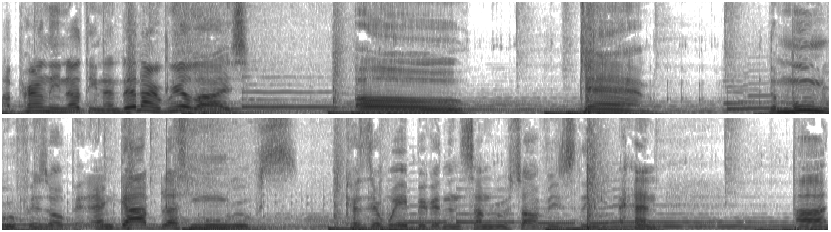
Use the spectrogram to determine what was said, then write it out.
apparently nothing. And then I realize, oh, damn, the moonroof is open. And God bless moonroofs because they're way bigger than sunroofs, obviously. And uh,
